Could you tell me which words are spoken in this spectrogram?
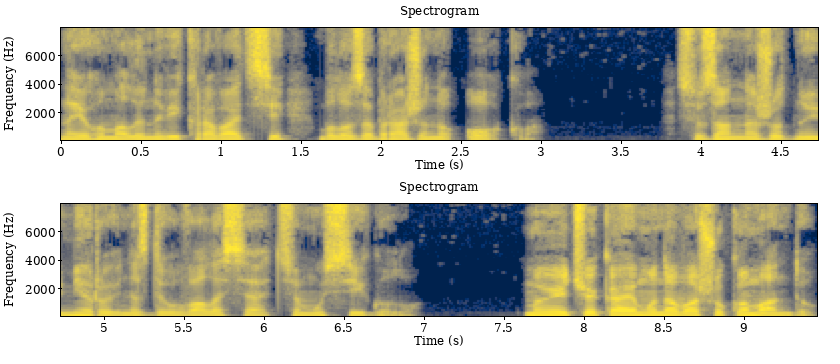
На його малиновій краватці було зображено око. Сюзанна жодною мірою не здивувалася цьому сігулу. Ми чекаємо на вашу команду,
